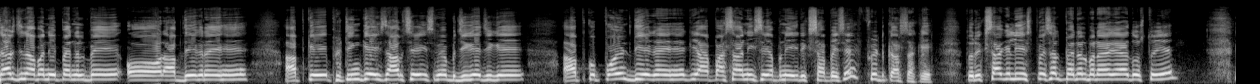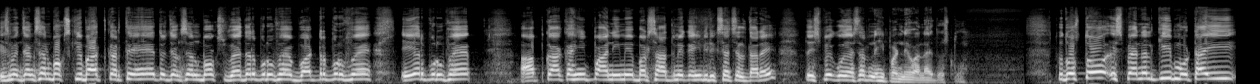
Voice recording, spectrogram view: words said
लर्ज ना बने पैनल में और आप देख रहे हैं, आपके फिटिंग के हिसाब से इसमें जिगे जिगे आपको पॉइंट दिए गए हैं कि आप आसानी से अपने रिक्शा पे से फिट कर सकें। तो रिक्शा के लिए स्पेशल पैनल बनाया गया है दोस्तों ये। इसमें जंक्शन बॉक्स की बात करते हैं तो जंक्शन बॉक्स वेदर प्रूफ है वाटर प्रूफ है एयर प्रूफ है। आपका कहीं पानी में, बरसात में कहीं भी रिक्शा चलता रहे तो इस पर कोई असर नहीं पड़ने वाला है दोस्तों। तो दोस्तों, इस पैनल की मोटाई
